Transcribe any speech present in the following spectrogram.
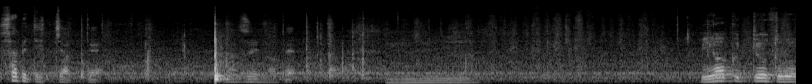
錆びていっちゃってまずいので。磨くっていうのとは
